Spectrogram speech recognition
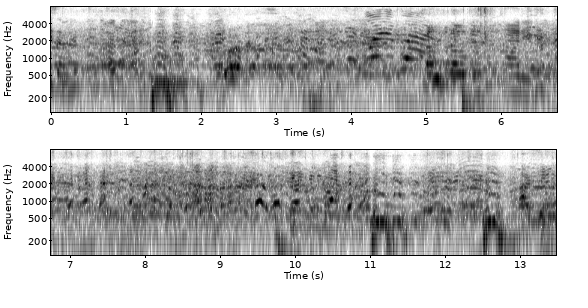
Please, Olga. I think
